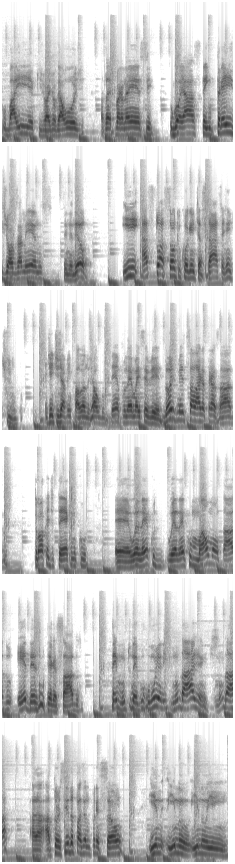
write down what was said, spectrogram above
O Bahia, que vai jogar hoje. O Atlético Paranaense. O Goiás tem três jogos a menos. Entendeu? E a situação que o Corinthians está, a gente, a gente já vem falando já há algum tempo, né? Mas você vê, dois meses de salário atrasado, troca de técnico, é, o, elenco, o elenco mal montado e desinteressado. Tem muito nego ruim ali que não dá, gente. Não dá. A, a torcida fazendo pressão, indo, indo, indo, em,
